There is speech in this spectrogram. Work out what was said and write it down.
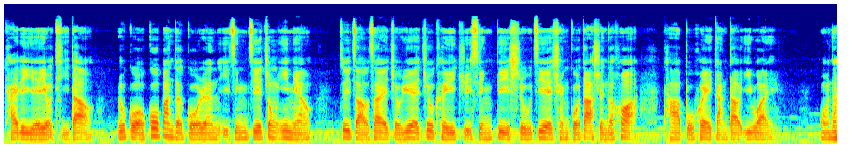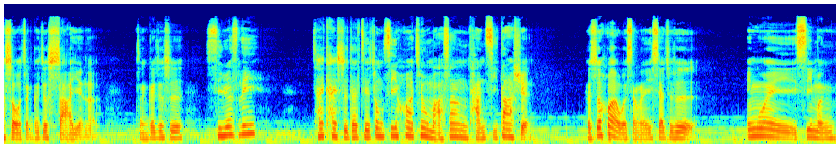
凯里也有提到，如果过半的国人已经接种疫苗。最早在九月就可以举行第十五届全国大选的话，他不会感到意外。我那时候整个就傻眼了，整个就是 seriously，才开始的接种计划就马上谈及大选。可是后来我想了一下，就是因为西蒙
